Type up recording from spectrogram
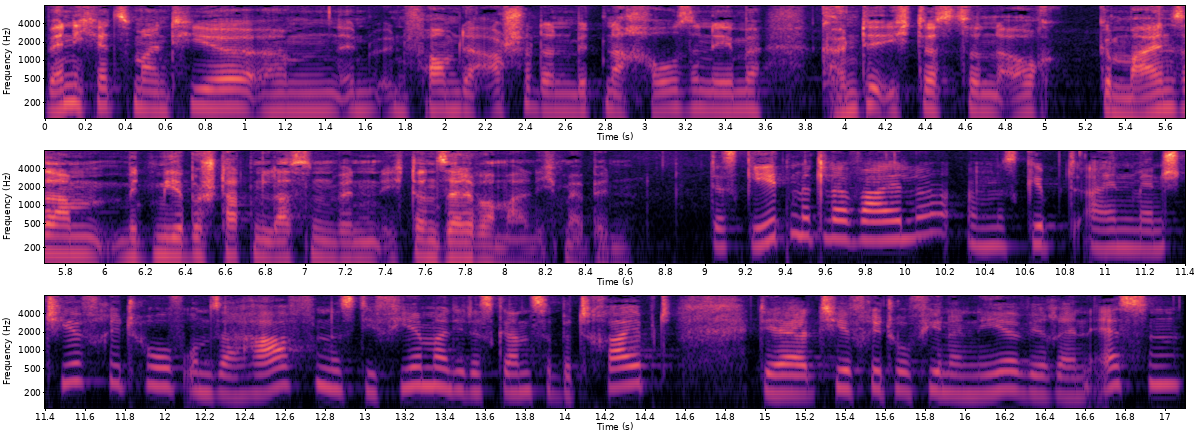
wenn ich jetzt mein Tier ähm, in, in Form der Asche dann mit nach Hause nehme, könnte ich das dann auch gemeinsam mit mir bestatten lassen, wenn ich dann selber mal nicht mehr bin? Das geht mittlerweile. Ähm, es gibt einen Mensch-Tierfriedhof. Unser Hafen ist die Firma, die das Ganze betreibt. Der Tierfriedhof hier in der Nähe wäre in Essen.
